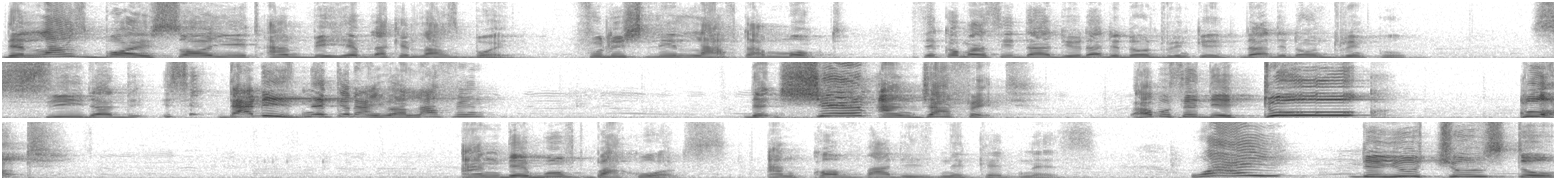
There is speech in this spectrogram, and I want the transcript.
The last boy saw it and behaved like a last boy. Foolishly laughed and mocked. He said, Come and see daddy. oh. Daddy don't drink. it. Daddy don't drink. Oh. See daddy. He said, Daddy is naked and you are laughing. Then Shem and Japheth. Bible said they took cloth and they moved backwards and covered his nakedness. Why do you choose to,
